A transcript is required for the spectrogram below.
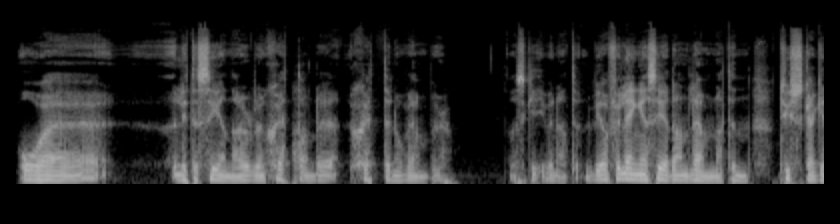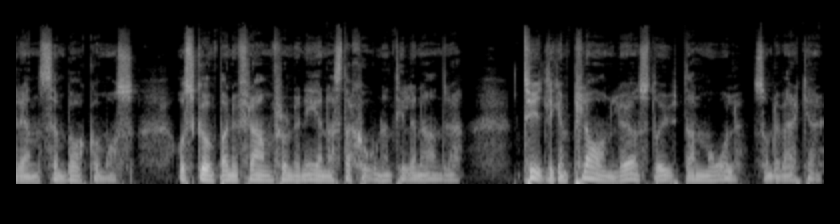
Och eh, lite senare, den 16, 6 november, skriver den att vi har för länge sedan lämnat den tyska gränsen bakom oss och skumpar nu fram från den ena stationen till den andra. Tydligen planlöst och utan mål, som det verkar.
